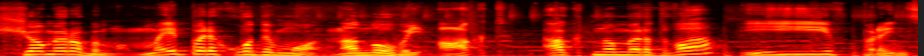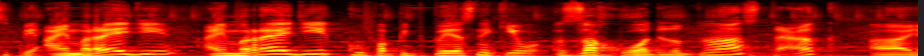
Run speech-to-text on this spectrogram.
Що ми робимо? Ми переходимо на новий акт, акт номер 2. І, в принципі, I'm ready. I'm ready. Купа підписників заходить до нас, так. А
